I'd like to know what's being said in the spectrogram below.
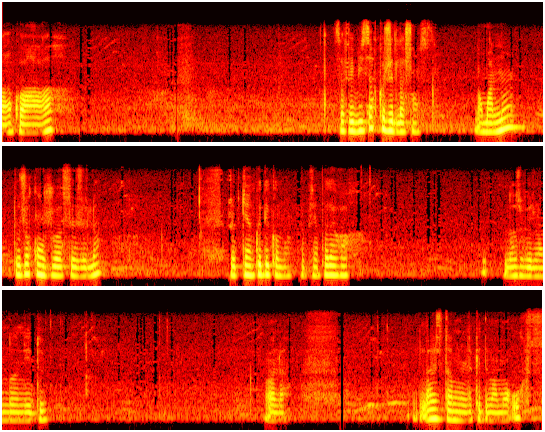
Encore un rare. Ça fait bizarre que j'ai de la chance. Normalement, toujours quand je joue à ce jeu-là, j'obtiens que des communs, j'obtiens pas de rares. Là, je vais l'en donner deux. Voilà. Là, j'ai terminé la quête de maman ours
